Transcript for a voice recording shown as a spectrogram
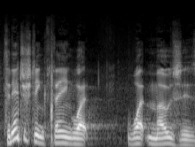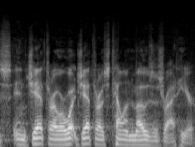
it's an interesting thing what, what Moses and Jethro, or what Jethro's telling Moses right here.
